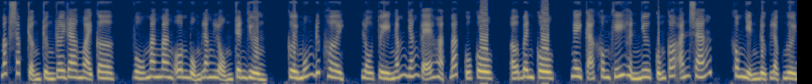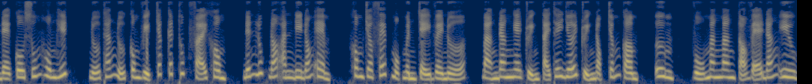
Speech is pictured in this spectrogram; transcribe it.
mắt sắp trận trừng rơi ra ngoài cờ, vụ mang mang ôm bụng lăn lộn trên giường, cười muốn đứt hơi, lộ tùy ngắm dáng vẻ hoạt bát của cô, ở bên cô, ngay cả không khí hình như cũng có ánh sáng, không nhịn được lật người đè cô xuống hôn hít, nửa tháng nữa công việc chắc kết thúc phải không, đến lúc đó anh đi đón em, không cho phép một mình chạy về nữa, bạn đang nghe truyện tại thế giới truyện đọc.com, ưm, vụ mang mang tỏ vẻ đáng yêu,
